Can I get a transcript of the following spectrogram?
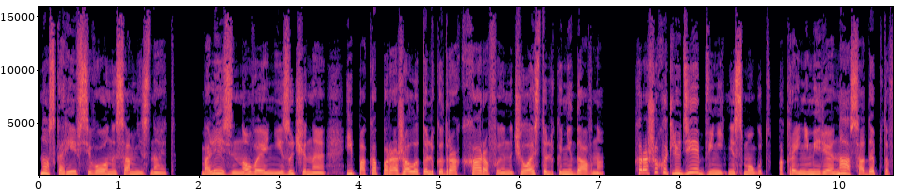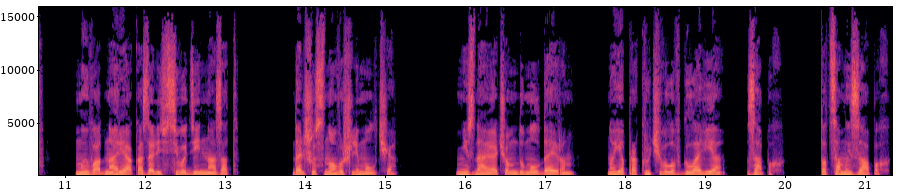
но, скорее всего, он и сам не знает. Болезнь новая, неизученная, и пока поражала только Дракхаров и началась только недавно. Хорошо, хоть людей обвинить не смогут, по крайней мере, нас, адептов. Мы в Аднаре оказались всего день назад. Дальше снова шли молча. Не знаю, о чем думал Дайрон, но я прокручивала в голове запах. Тот самый запах,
